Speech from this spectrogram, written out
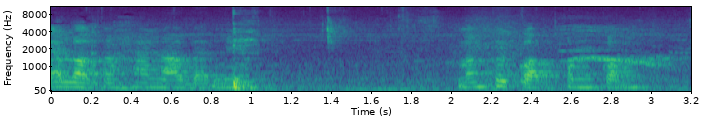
มึกตัวเนี้ยเอามาหั่นแค่ราก็หั่นเอาแบบนี้ มันคือกรอบกลมๆ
